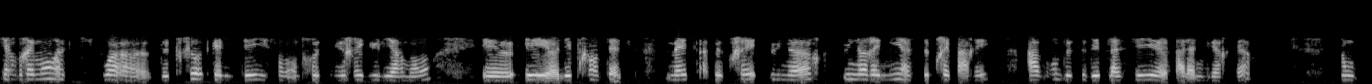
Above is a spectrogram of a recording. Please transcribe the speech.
tient vraiment à ce qu'ils soient euh, de très haute qualité. Ils sont entretenus régulièrement et, euh, et euh, les princesses mettent à peu près une heure, une heure et demie à se préparer avant de se déplacer à l'anniversaire. Donc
